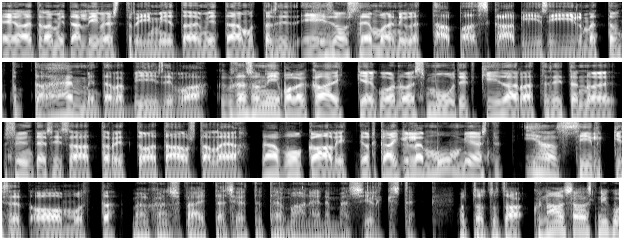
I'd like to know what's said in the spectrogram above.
ei laiteta mitään live-striimiä tai mitään, mutta siis ei se ole semmoinen, niin kuin, että tämä on paskaa biisi ilmettä, mutta tämä on hämmentävä biisi vaan. Kun tässä on niin paljon kaikkea, kun on noin smoothit kitarat ja sitten noin syntesisaattorit tuolla taustalla ja nämä vokaalit, jotka ei kyllä mun mielestä ihan silkkiset ole, mutta Mä kans väittäisin, että tämä on enemmän silkistä. Mutta tota, kun nämä on sellais, niinku,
